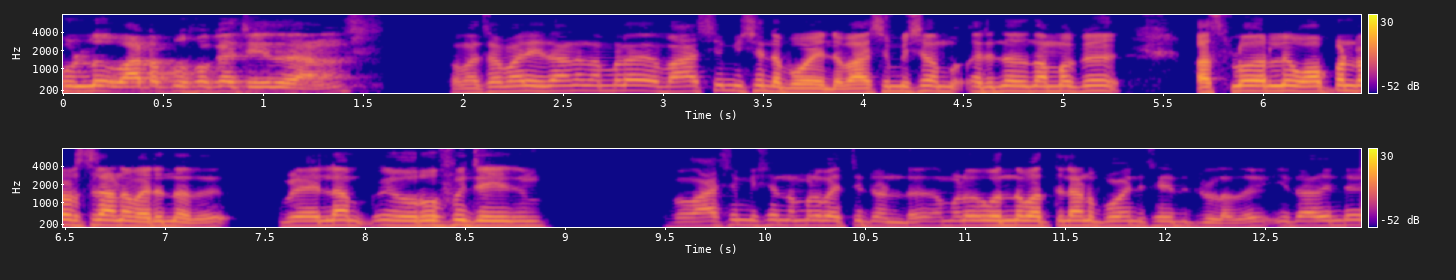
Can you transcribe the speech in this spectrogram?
ഫുള്ള് വാട്ടർ പ്രൂഫൊക്കെ ചെയ്തതാണ്. അപ്പോൾ മച്ചന്മാർ ഇതാണ് നമ്മൾ വാഷിംഗ് മെഷീന്റെ പോയിന്റ് വാഷിംഗ് മെഷീൻ വരുന്നത് നമുക്ക് ഫസ്റ്റ് ഫ്ലോറിൽ ഓപ്പൺ ടെറസിലാണ് വരുന്നത്. ഇവിടെ എല്ലാം റൂഫ് ചെയ്യും. അപ്പോൾ വാഷിംഗ് മെഷീൻ നമ്മൾ വെച്ചിട്ടുണ്ട്. നമ്മൾ ഒന്ന് പത്തിലാണ് പോയിന്റ് ചെയ്തിട്ടുള്ളത്. ഇത് അതിന്റെ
